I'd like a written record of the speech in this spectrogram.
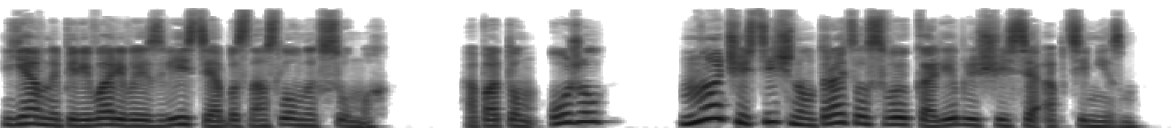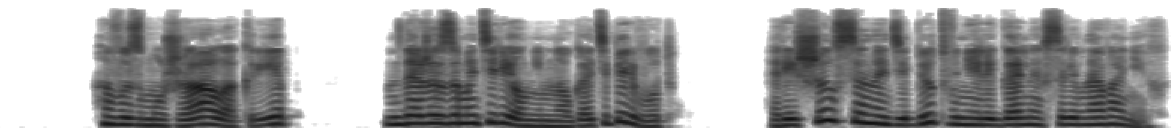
явно переваривая известия об баснословных суммах, а потом ожил, но частично утратил свой колеблющийся оптимизм. Возмужал, окреп, даже заматерел немного, а теперь вот, решился на дебют в нелегальных соревнованиях.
